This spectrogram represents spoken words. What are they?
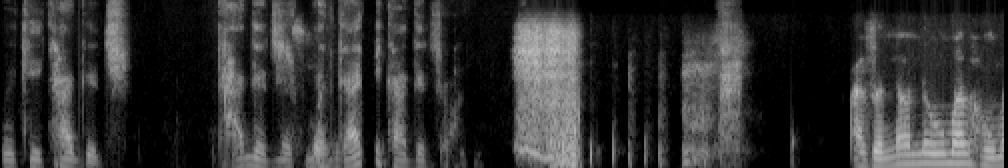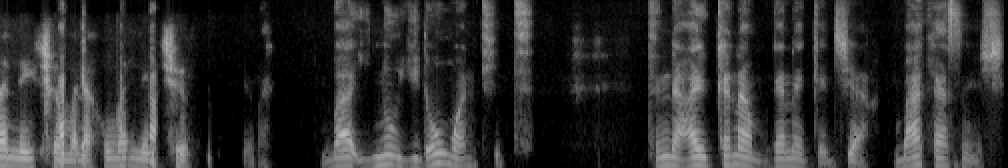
ka kai ka gaji. Ka gaji. Ban gane ka gaji. As a normal human nature, man, a human nature. But no, you don't want it. Tunda ai kana magana gajiya ba ka son shi.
